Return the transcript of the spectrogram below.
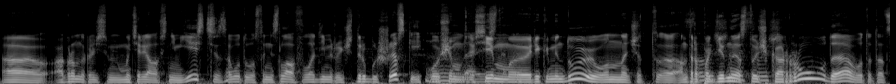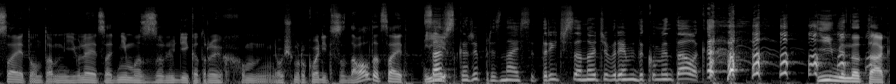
А, огромное количество материалов с ним есть. Зовут его Станислав Владимирович Дробышевский. В общем, да, всем э, рекомендую. Он, значит, э, anthropogenes.ru, да, вот этот сайт, он там является одним из людей, которых, в общем, руководит и создавал этот сайт. И Саш, скажи, признайся, три часа ночи время документалок. именно так.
